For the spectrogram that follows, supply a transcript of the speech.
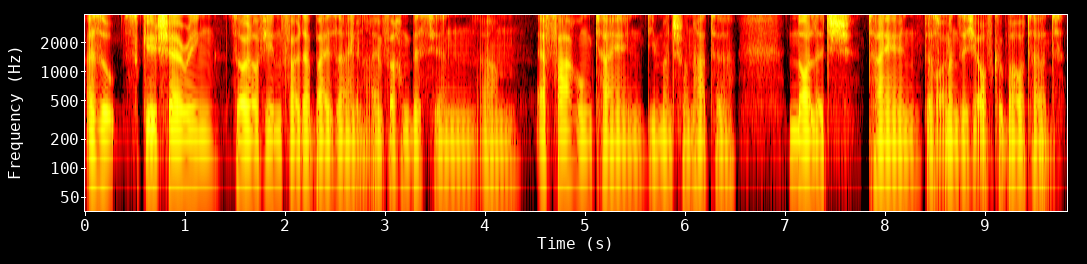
also Skillsharing soll auf jeden Fall dabei sein. Genau. Einfach ein bisschen ähm, Erfahrung teilen, die man schon hatte. Knowledge teilen, das Voll. man sich aufgebaut hat.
